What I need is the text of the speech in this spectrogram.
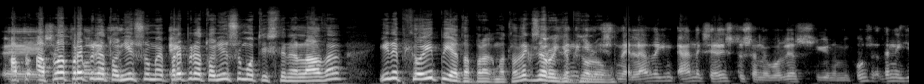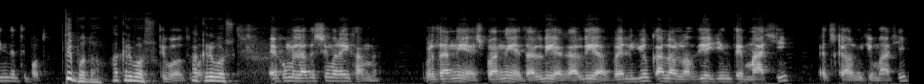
Ε, Απ- σε απλά αυτή τη πρέπει χώρα να, είναι- τονίσουμε, ε, πρέπει να τονίσουμε ότι στην Ελλάδα είναι πιο ήπια τα πράγματα. Δεν ξέρω για δεν ποιο γίνεται λόγο. Στην Ελλάδα, γίνει- αν εξαιρέσεις τους ανεβολίε στους υγειονομικούς, δεν γίνεται τίποτα. Τίποτα. Ακριβώς. Τίποτα, τίποτα. Ακριβώς. Έχουμε δηλαδή σήμερα είχαμε Βρετανία, Ισπανία, Ιταλία, Γαλλία, Βέλγιο, αλλά Ολλανδία γίνεται μάχη, έτσι κανονική μάχη.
